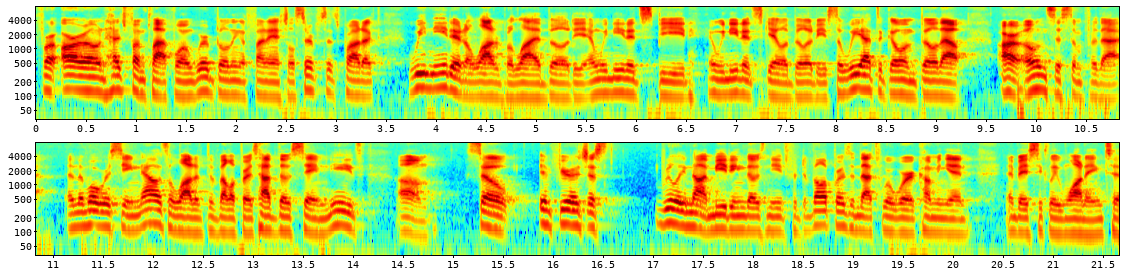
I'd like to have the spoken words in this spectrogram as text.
for our own hedge fund platform, we're building a financial services product. We needed a lot of reliability and we needed speed and we needed scalability. So we had to go and build out our own system for that. And then what we're seeing now is a lot of developers have those same needs. Um, so Infura is just really not meeting those needs for developers, and that's where we're coming in and basically wanting to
